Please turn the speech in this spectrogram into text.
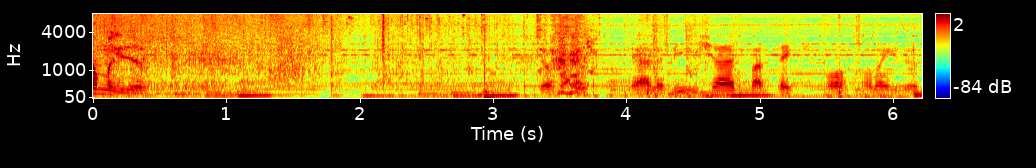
Kırmızıdan mı gidiyoruz? Yok yok. Yani bir işaret var tek. O ona gidiyoruz.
